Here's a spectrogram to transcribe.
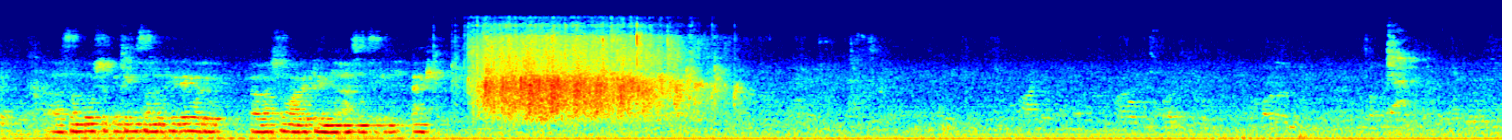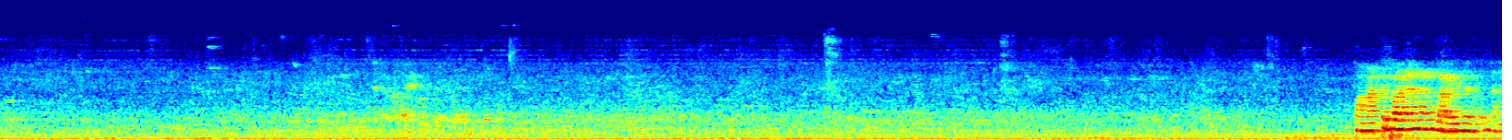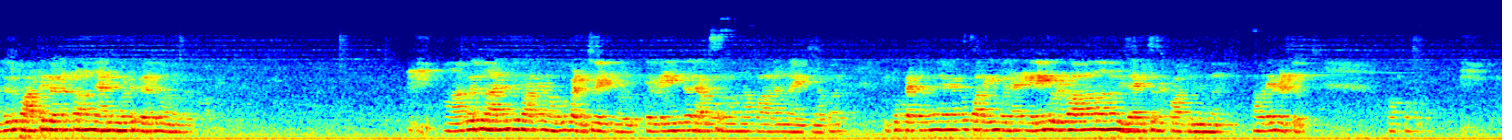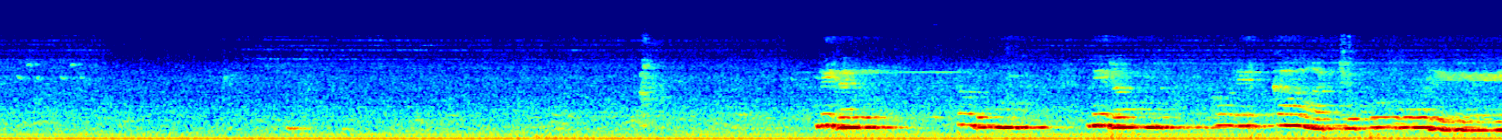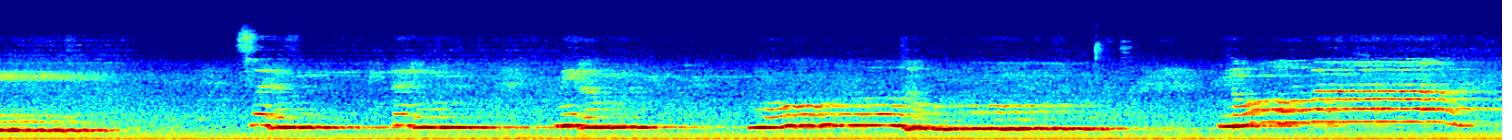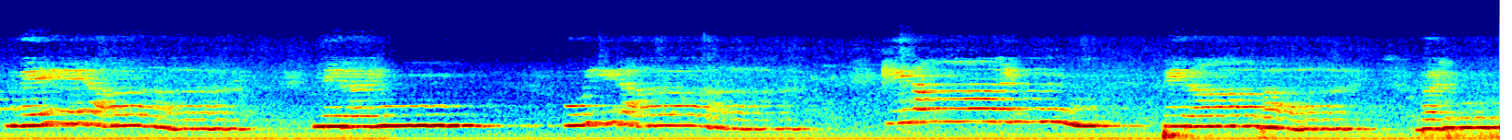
സന്തോഷത്തിന്റെയും സമൃദ്ധിയുടെയും ഒരു വർഷമാകട്ടെ എന്ന് ആശംസിക്കുന്നു. താങ്ക് യു പാട്ട് പാടാനാണ് പറയുന്നത്. നല്ലൊരു പാട്ട് കേട്ടിട്ടാണ് ഞാൻ ഇങ്ങോട്ട് കയറി വന്നത്. ആകെ ഒരു നാലഞ്ച് പാട്ടേ നമുക്ക് പഠിച്ചു വയ്ക്കുള്ളൂ എവിടെയെങ്കിലും ഒരു അവസരം വന്നാൽ പാടാനായിട്ടില്ല അപ്പൊ ഇപ്പൊ പെട്ടെന്ന് ഞാനൊക്കെ പറയുമ്പോൾ ഞാൻ എങ്ങനെയും ഒഴിവാകാന്നാണ് വിചാരിച്ചത് പാട്ടിൽ നിന്ന്. അവിടെ പെട്ടു അപ്പൊ Leaving to the. I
